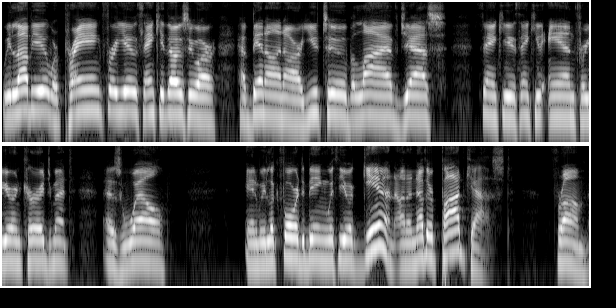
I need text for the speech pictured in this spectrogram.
We love you. We're praying for you. Thank you, those who are have been on our YouTube live. Jess, thank you. Thank you, Anne, for your encouragement as well. And we look forward to being with you again on another podcast from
